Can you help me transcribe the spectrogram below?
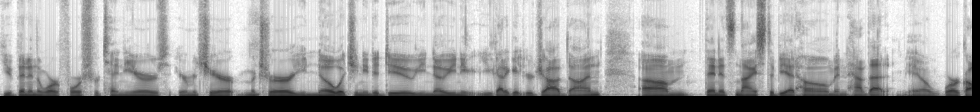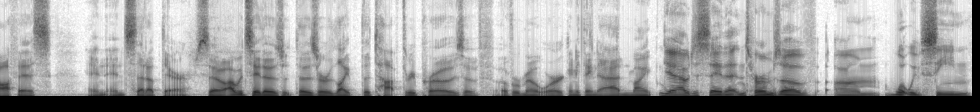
you've been in the workforce for ten years, you're mature, mature. You know what you need to do. You know you need you got to get your job done. Um, then it's nice to be at home and have that you know work office and, and set up there. So I would say those those are like the top three pros of, of remote work. Anything to add, Mike? Yeah, I would just say that in terms of um, what we've seen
